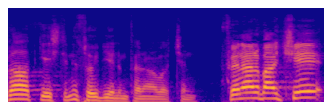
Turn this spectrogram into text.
rahat geçtiğini söyleyelim Fenerbahçe'nin. Fenerbahçe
